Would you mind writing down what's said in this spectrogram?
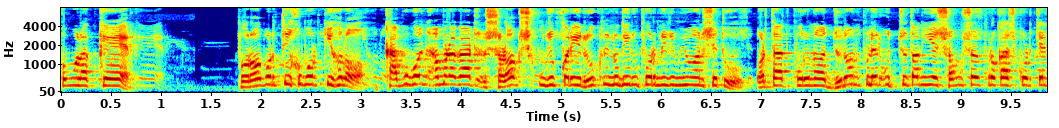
কমলাক্ষের পরবর্তী খবরটি হলো? কাবুগঞ্জ আমরাঘাট সড়ক সংযোগকারী রুকনি নদীর উপর নির্মীয়মান সেতু, অর্থাৎ পুরনো জুলন পুলের উচ্চতা নিয়ে সংশয় প্রকাশ করছেন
